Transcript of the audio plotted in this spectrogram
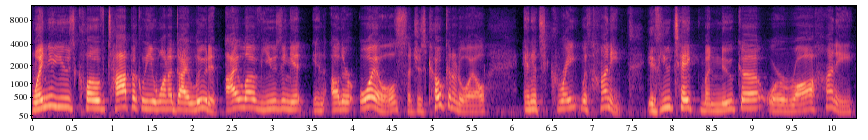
When you use clove topically, you want to dilute it. I love using it in other oils, such as coconut oil, and it's great with honey. If you take manuka or raw honey,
